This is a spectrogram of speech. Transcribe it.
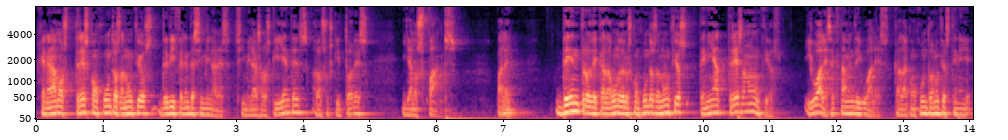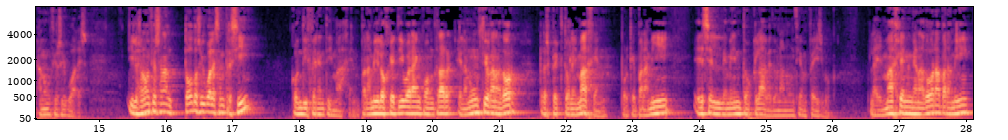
generamos tres conjuntos de anuncios de diferentes similares. Similares a los clientes, a los suscriptores y a los fans. ¿Vale? dentro de cada uno de los conjuntos de anuncios tenía tres anuncios, iguales, exactamente iguales. Cada conjunto de anuncios tiene anuncios iguales. Y los anuncios eran todos iguales entre sí, con diferente imagen. Para mí el objetivo era encontrar el anuncio ganador respecto a la imagen, porque para mí es el elemento clave de un anuncio en Facebook. La imagen ganadora para mí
